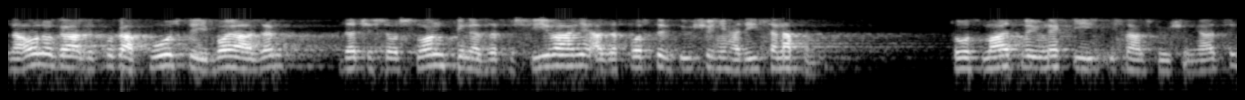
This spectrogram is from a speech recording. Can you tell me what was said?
na onoga za koga postoji bojazan da će se osloniti na zapisivanje, a zapostaviti učenje hadisa na pamet. To smatraju neki islamski učenjaci.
